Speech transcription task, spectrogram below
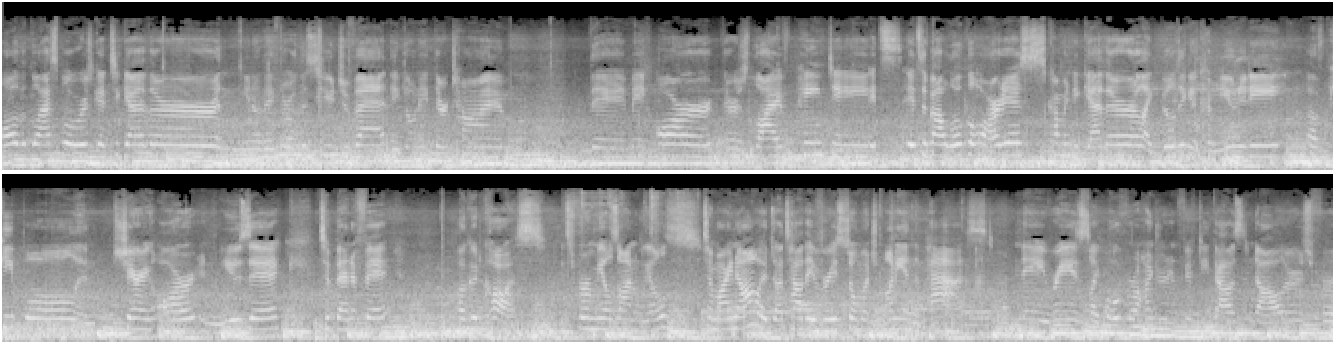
all the glass blowers get together and you know they throw this huge event. They donate their time. They make art. There's live painting. It's it's about local artists coming together, like building a community of people and sharing art and music to benefit a good cause. It's for Meals on Wheels. To my knowledge, that's how they've raised so much money in the past. They raised like over $150,000 for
